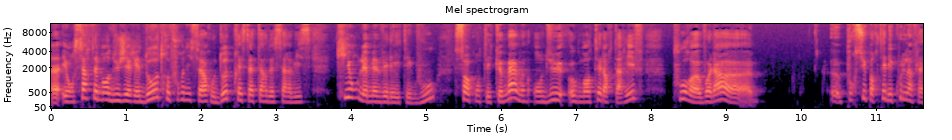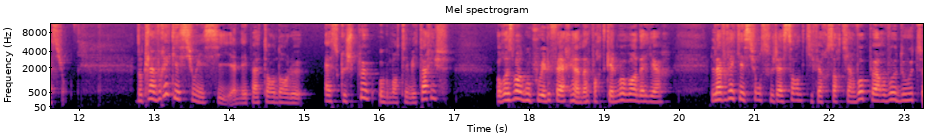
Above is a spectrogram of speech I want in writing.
euh, et ont certainement dû gérer d'autres fournisseurs ou d'autres prestataires de services qui ont les mêmes velléités que vous, sans compter qu'eux-mêmes ont dû augmenter leurs tarifs pour, euh, voilà, euh, pour supporter les coûts de l'inflation. Donc la vraie question ici, elle n'est pas tant dans le est-ce que je peux augmenter mes tarifs? Heureusement que vous pouvez le faire et à n'importe quel moment d'ailleurs. La vraie question sous-jacente qui fait ressortir vos peurs, vos doutes,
